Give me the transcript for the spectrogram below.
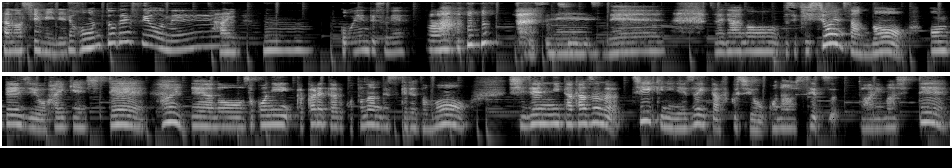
楽しみです。本当ですよね。。はいい。うん。ご縁ですね。そうです嬉しいでね。すね。それであの、私、吉祥園さんのホームページを拝見して、はい。で、あの、そこに書かれてあることなんですけれども、自然に佇む地域に根付いた福祉を行う施設とありまして、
